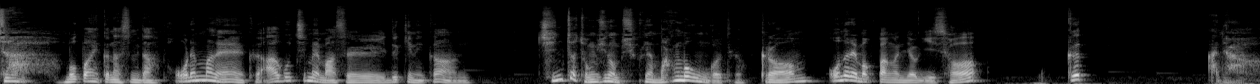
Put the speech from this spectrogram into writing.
자, 먹방이 끝났습니다. 오랜만에 그 아구찜의 맛을 느끼니까 진짜 정신없이 그냥 막 먹은 것 같아요. 그럼 오늘의 먹방은 여기서 끝! 안녕.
